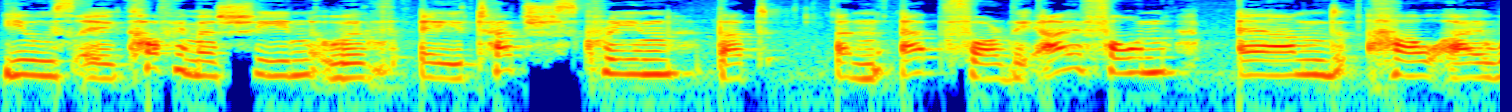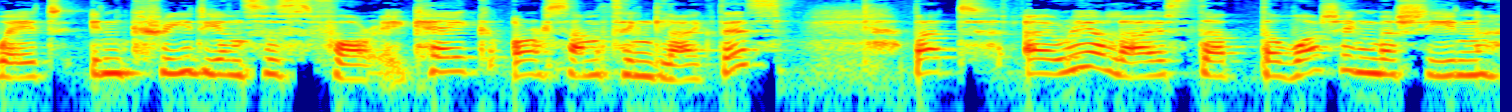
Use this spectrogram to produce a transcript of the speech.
use a coffee machine with a touch screen but an app for the iPhone, and how I weight ingredients for a cake or something like this. But I realized that the washing machine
